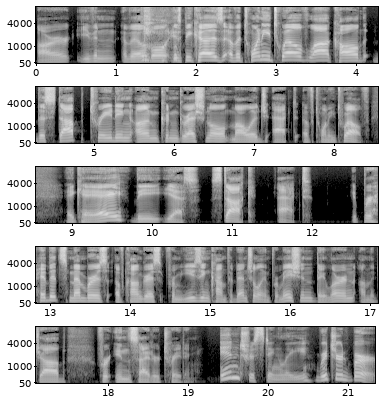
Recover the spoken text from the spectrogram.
are even available is because of a 2012 law called the Stop Trading on Congressional Knowledge Act of 2012, aka the, yes, Stock Act. It prohibits members of Congress from using confidential information they learn on the job for insider trading. Interestingly, Richard Burr,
